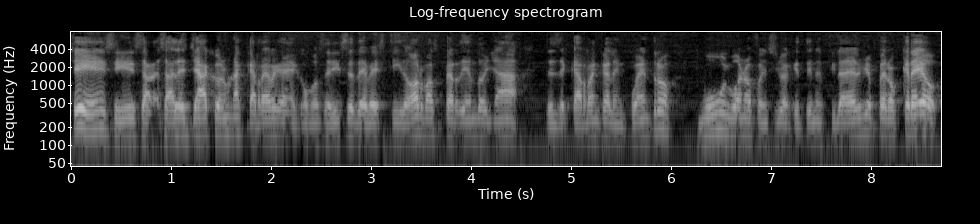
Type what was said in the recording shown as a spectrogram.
Sí, sí, sales ya con una carrera, como se dice, de vestidor, vas perdiendo ya desde que arranca el encuentro muy buena ofensiva que tiene Filadelfia, pero creo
